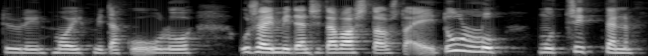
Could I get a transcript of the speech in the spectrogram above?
tyyliin moi, mitä kuuluu. Useimmiten sitä vastausta ei tullut, mutta sitten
